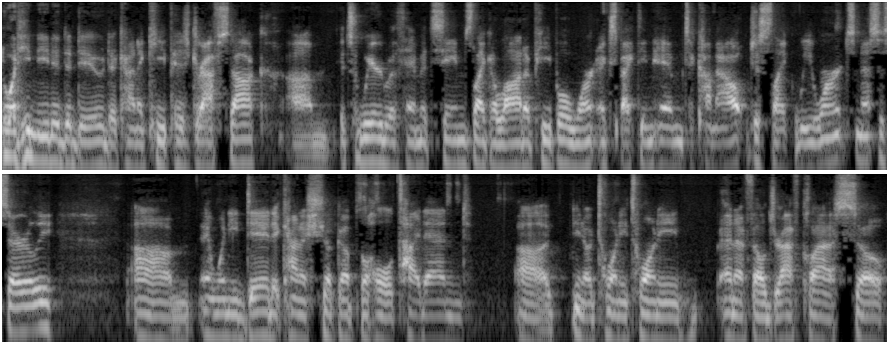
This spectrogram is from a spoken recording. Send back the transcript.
what he needed to do to kind of keep his draft stock. Um, it's weird with him. It seems like a lot of people weren't expecting him to come out, just like we weren't necessarily. Um, and when he did, it kind of shook up the whole tight end, uh, you know, 2020 NFL draft class. So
